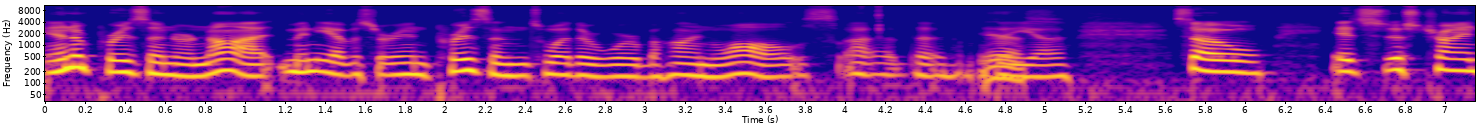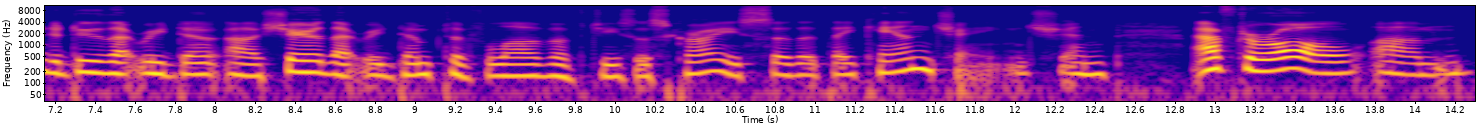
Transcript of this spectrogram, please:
in a prison or not, many of us are in prisons, whether we're behind walls. Uh, the yes. the uh, so it's just trying to do that, redem- uh, share that redemptive love of Jesus Christ, so that they can change. And after all, um,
